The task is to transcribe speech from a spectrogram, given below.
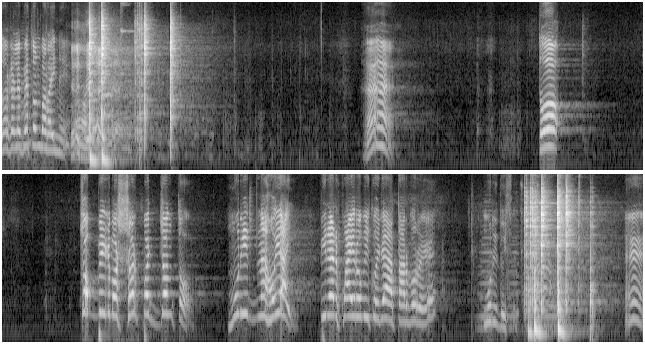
দরকার বেতন বাড়াই নে। হ্যাঁ তো চব্বিশ বৎসর পর্যন্ত মুরিদ না হইয়াই পীরের পায়রবি কইরা তারপরে মুরিদ হইছে। হ্যাঁ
